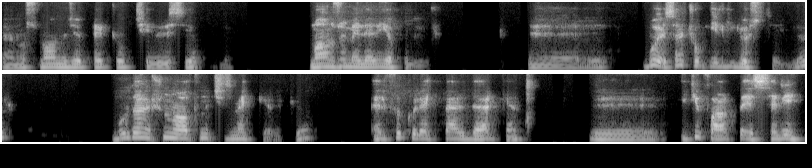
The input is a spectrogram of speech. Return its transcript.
yani Osmanlıca pek çok çevirisi yapılıyor. Manzumeleri yapılıyor. Ee, bu eser çok ilgi gösteriliyor. Burada şunun altını çizmek gerekiyor. El Fıkhül Ekber derken e, iki farklı eseri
